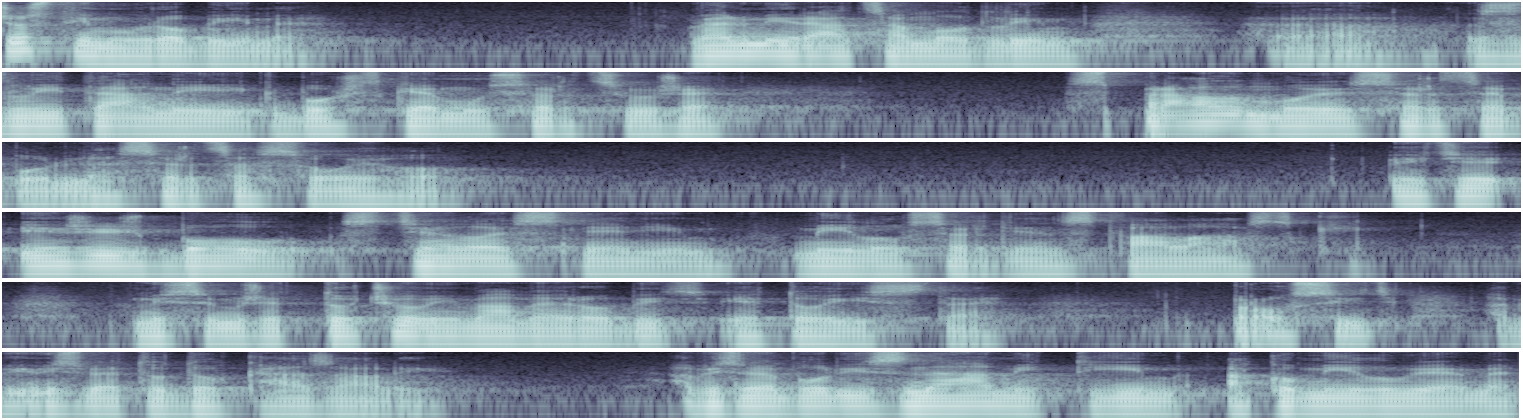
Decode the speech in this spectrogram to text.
Čo s tým urobíme? Veľmi rád sa modlím eh, z litánii k božskému srdcu, že správ moje srdce podľa srdca svojho. Viete, Ježiš bol stelesnením milosrdenstva lásky. Myslím, že to, čo my máme robiť, je to isté. Prosiť, aby my sme to dokázali aby sme boli známi tým, ako milujeme,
